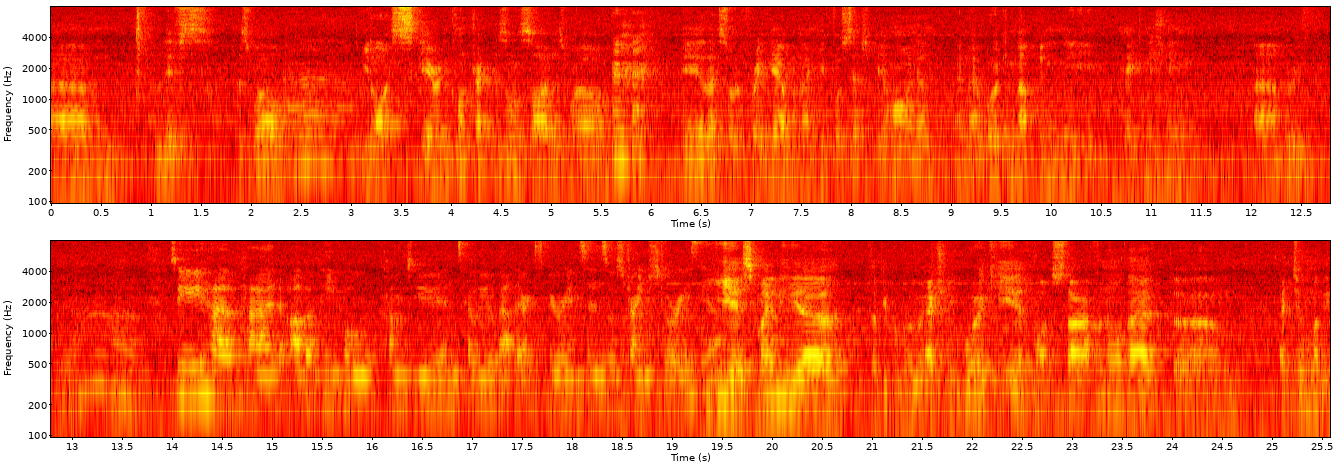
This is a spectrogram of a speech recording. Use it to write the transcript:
um, lifts as well. Ah, He likes scaring contractors on site as well. yeah, they sort of freak out when they hear footsteps behind them and they're working up in the air conditioning uh, roof. Yeah. ah. So you have had other people come to you and tell you about their experiences or strange stories here? Yes, mainly uh, the people who actually work here, like staff and all that. Um, they tell me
